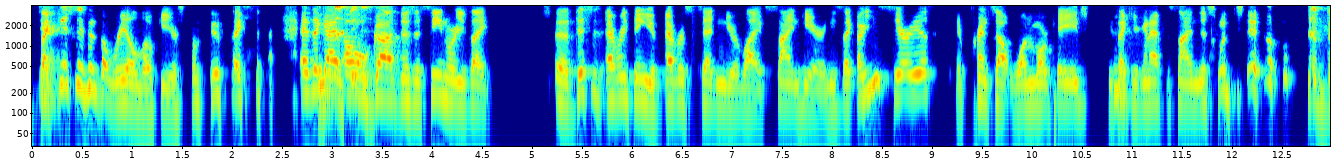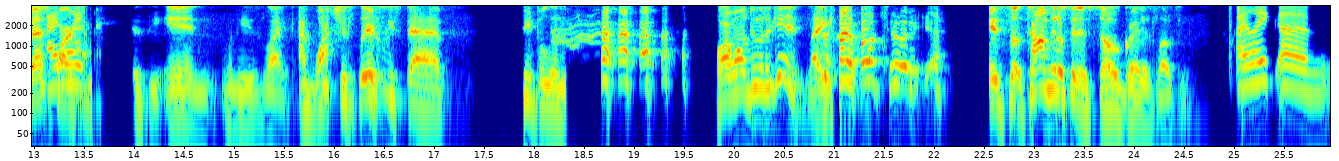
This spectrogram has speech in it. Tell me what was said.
It's like this isn't the real Loki or something like that. And the guy, oh god, there's a scene where he's like, uh, "This is everything you've ever said in your life. Sign here." And he's like, "Are you serious?" It prints out one more page. He's like, "You're gonna have to sign this one too." The best part like- is the end when he's like, "I've watched you literally stab people in." I Well, I won't do it again. Like I won't do it again. it's so Tom Hiddleston is so great as Loki. I like um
